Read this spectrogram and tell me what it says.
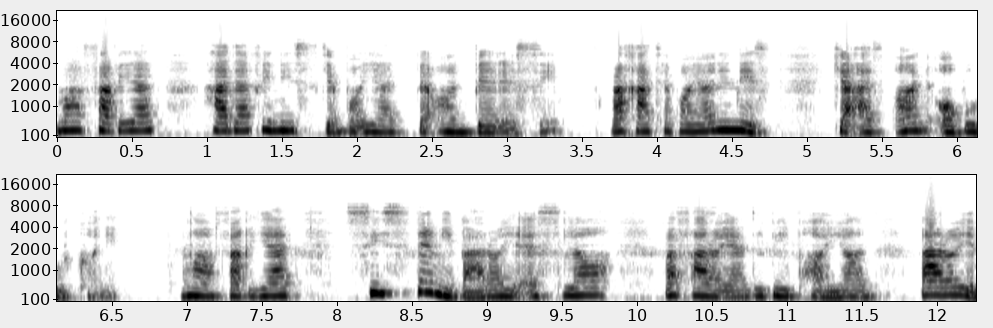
موفقیت هدفی نیست که باید به آن برسیم و خط پایانی نیست که از آن عبور کنیم. موفقیت سیستمی برای اصلاح و فرایندی بی پایان برای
